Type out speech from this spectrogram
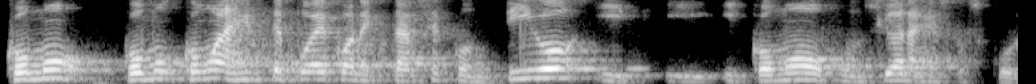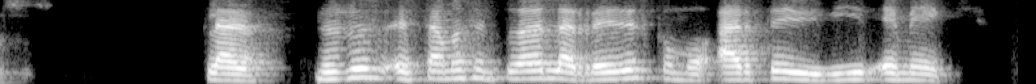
¿Cómo, cómo, cómo la gente puede conectarse contigo y, y, cómo funcionan estos cursos? Claro, nosotros estamos en todas las redes como Arte de Vivir MX.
